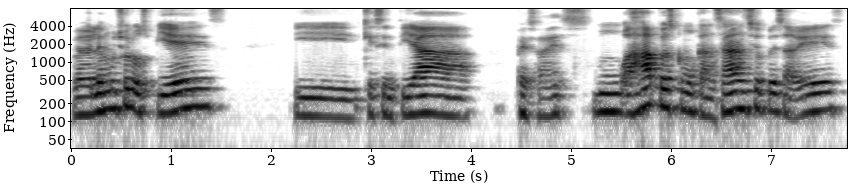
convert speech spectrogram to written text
me duelen mucho los pies y que sentía... Pesadez. Ajá, pues como cansancio, pesadez.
